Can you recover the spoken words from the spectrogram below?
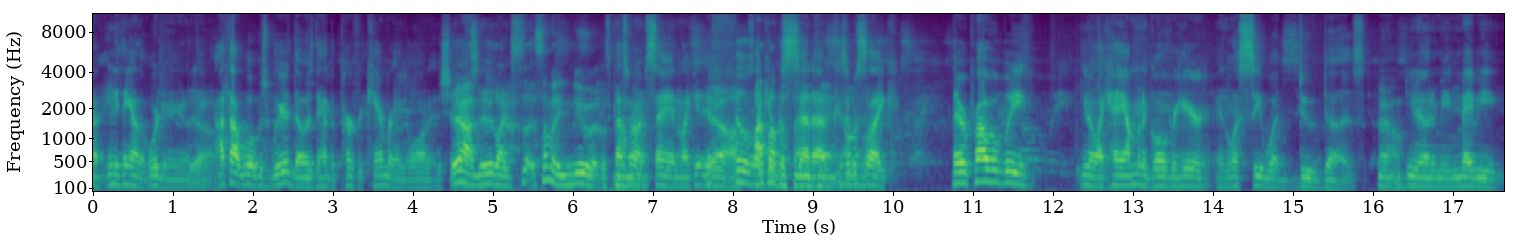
uh, anything out of the ordinary. or. Yeah. I thought what was weird though is they had the perfect camera angle on it and shit. Yeah, That's- dude. Like s- somebody knew it was coming. that's what I'm saying. Like it, it Yeah, feels like it was set up because it was was like they were probably, you know, like, hey, I'm gonna go over here and let's see what dude does. Yeah. You know what I mean? Maybe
